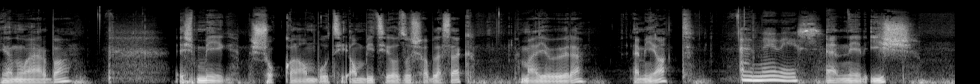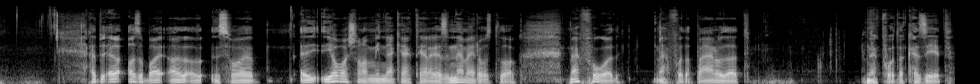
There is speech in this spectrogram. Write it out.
januárba, és még sokkal ambici, ambiciózusabb leszek már jövőre, emiatt. Ennél is? Ennél is. Hát az a baj, az, az, szóval javasolom mindenkinek tényleg, ez nem egy rossz dolog. Megfogod, megfogod a párodat, megfogod a kezét,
